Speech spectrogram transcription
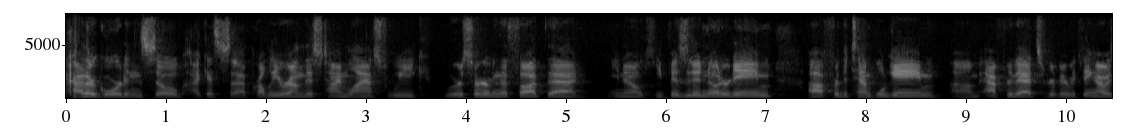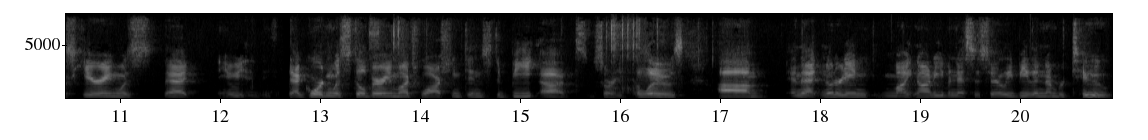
Kyler Gordon. So I guess uh, probably around this time last week, we were sort of in the thought that you know he visited Notre Dame uh, for the Temple game. Um, after that, sort of everything I was hearing was that that Gordon was still very much Washington's to beat, uh, sorry, to lose, um, and that Notre Dame might not even necessarily be the number two.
